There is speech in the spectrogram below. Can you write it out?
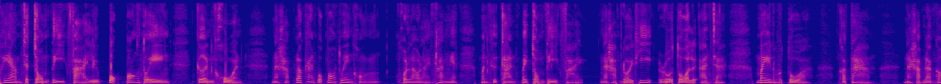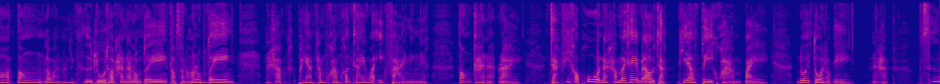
พยายามจะโจมตีอีกฝ่าย หรือปกป้องตัวเองเกินควรนะครับ แล้วการปกป้องตัวเองของคนเราหลายครั้งเนี่ยมันคือการไปโจมตีอีกฝ่ายนะครับ โดยที่รู้ตัวหรืออาจจะไม่รู้ตัวก็ตามนะครับแล้วก็ต้องระหว่างนั้นคือรู้เท่าทันอารมณ์ตัวเองตอบสนองอารมณ์ตัวเองนะครับพยายามทำความเข้าใจว่าอีกฝ่ายหนึ่งเนี่ยต้องการอะไร จากที่เขาพูดนะครับไม่ใช่เราจากที่เราตีความไปด้วยตัวเราเองนะครับ ซึ่ง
